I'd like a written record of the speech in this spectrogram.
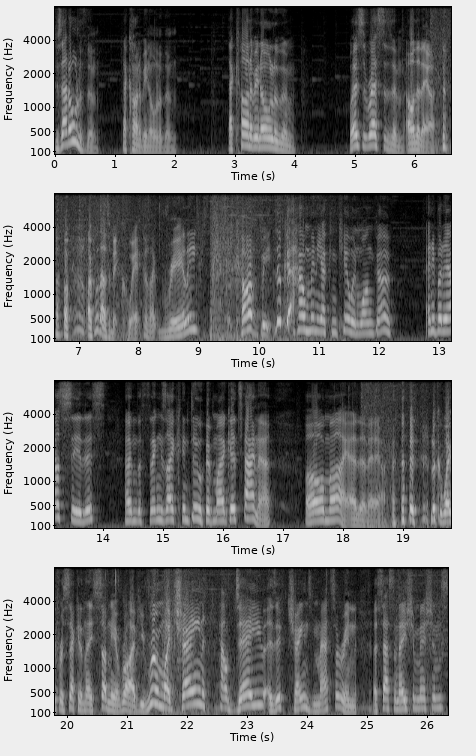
was that all of them? That can't have been all of them. That can't have been all of them. Where's the rest of them? Oh, there they are. I thought that was a bit quick. I was like, really? It can't be. Look at how many I can kill in one go. Anybody else see this? And the things I can do with my katana? Oh my, oh, there they are. Look away for a second and they suddenly arrive. You ruined my chain! How dare you? As if chains matter in assassination missions.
